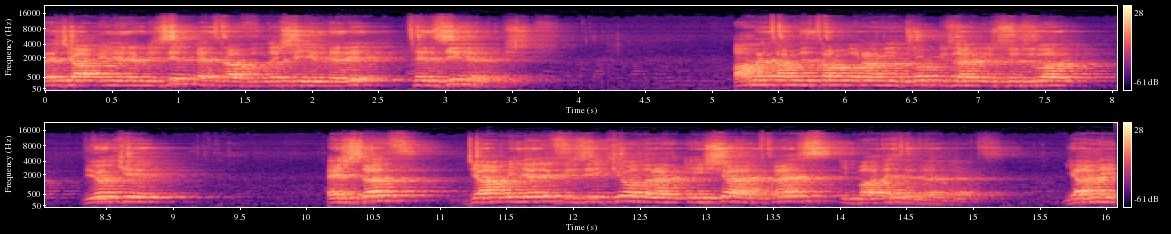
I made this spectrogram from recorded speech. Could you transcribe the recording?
ve camilerimizin etrafında şehirleri tezyin etmiştir. Ahmet Hamdi Tanpınar'ın çok güzel bir sözü var. Diyor ki, ecdat camileri fiziki olarak inşa etmez, ibadet ederlerdi. Yani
